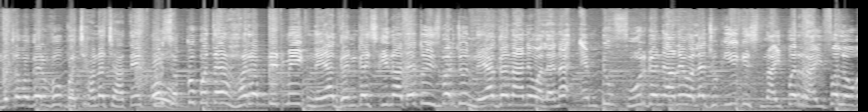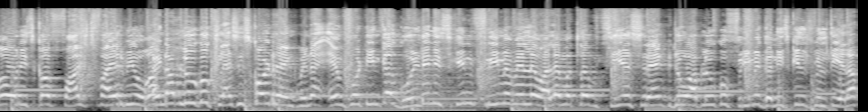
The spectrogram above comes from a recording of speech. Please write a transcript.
मतलब अगर वो बचाना चाहते हैं तो। और सबको पता है हर अपडेट में एक नया गन का स्किन आता है तो इस बार जो नया गन आने वाला है ना एम टू फोर गन आने वाला है जो कि एक स्नाइपर राइफल होगा और इसका फास्ट फायर भी होगा। एंड आप लोगों को क्लास स्क्वाड रैंक में ना एम फोर्टीन का गोल्डन स्किन फ्री में मिलने वाला है मतलब सी एस रैंक जो आप लोगों को फ्री में गन स्किन मिलती है ना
